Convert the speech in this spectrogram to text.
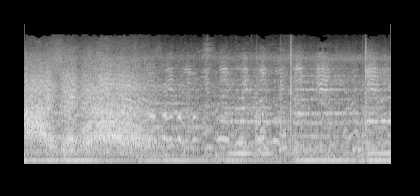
愛してる。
